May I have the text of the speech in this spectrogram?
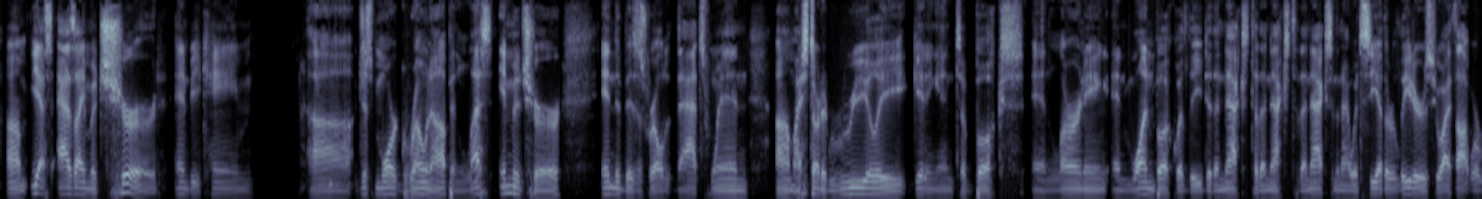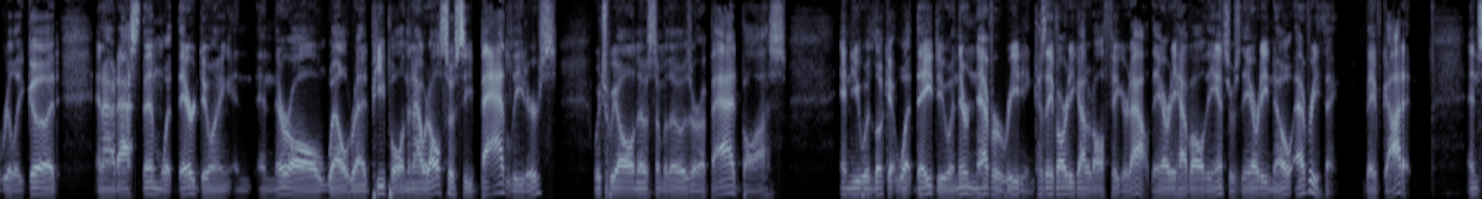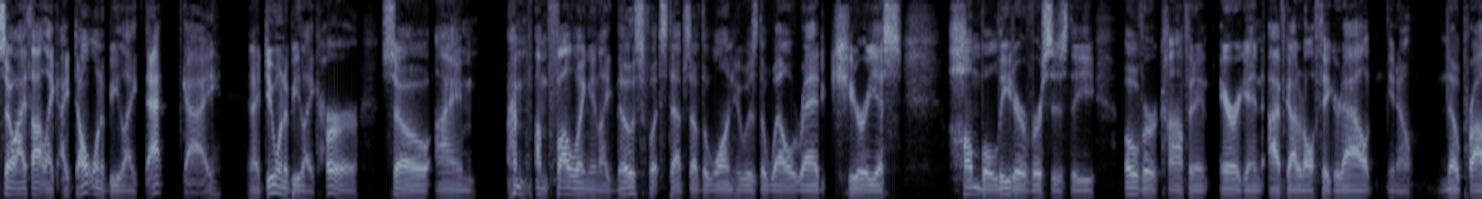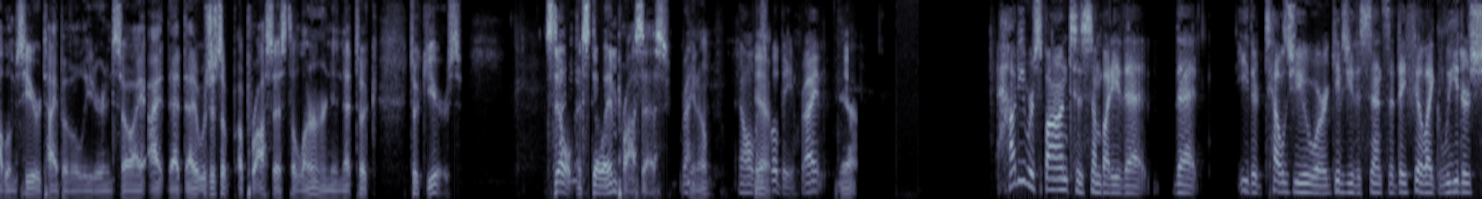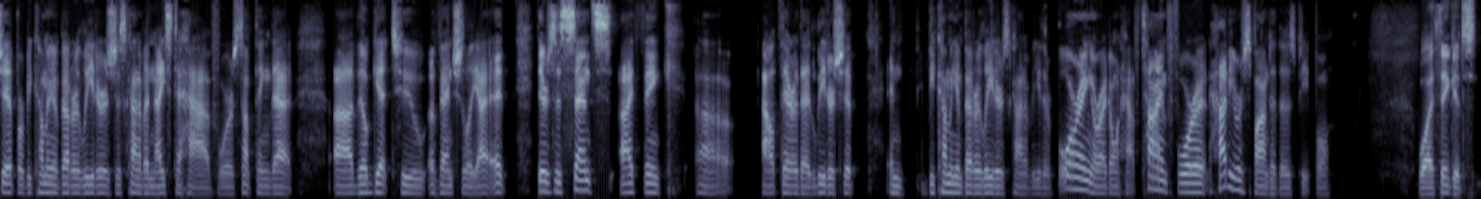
Um, yes, as I matured and became uh, just more grown up and less immature in the business world, that's when um, I started really getting into books and learning. And one book would lead to the next, to the next, to the next. And then I would see other leaders who I thought were really good. And I would ask them what they're doing. And, and they're all well read people. And then I would also see bad leaders, which we all know some of those are a bad boss and you would look at what they do and they're never reading because they've already got it all figured out. They already have all the answers. They already know everything. They've got it. And so I thought like I don't want to be like that guy and I do want to be like her. So I'm I'm I'm following in like those footsteps of the one who was the well-read, curious, humble leader versus the overconfident, arrogant, I've got it all figured out, you know, no problems here type of a leader. And so I, I that that was just a, a process to learn and that took took years. Still, it's still in process. Right. You know? It always yeah. will be, right? Yeah how do you respond to somebody that that either tells you or gives you the sense that they feel like leadership or becoming a better leader is just kind of a nice to have or something that uh, they'll get to eventually. I, it, there's a sense, I think, uh, out there that leadership and becoming a better leader is kind of either boring or I don't have time for it. How do you respond to those people? Well, I think it's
